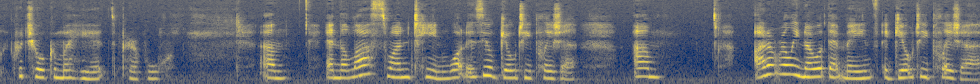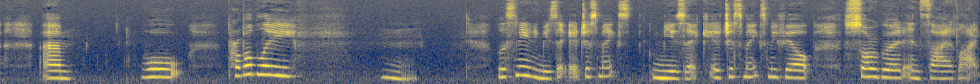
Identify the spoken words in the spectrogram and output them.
liquid chalk in my hair, it's purple. Um, and the last one, 10, what is your guilty pleasure? Um, I don't really know what that means, a guilty pleasure. Um, well, probably, hmm, listening to music, it just makes music, it just makes me feel so good inside, like,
